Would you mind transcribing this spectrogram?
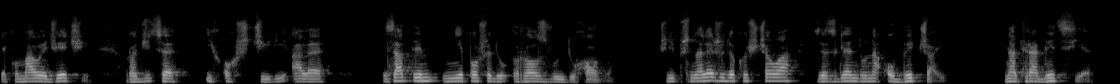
jako małe dzieci, rodzice ich ochrzcili, ale za tym nie poszedł rozwój duchowy. czyli przynależy do Kościoła ze względu na obyczaj, na tradycję,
